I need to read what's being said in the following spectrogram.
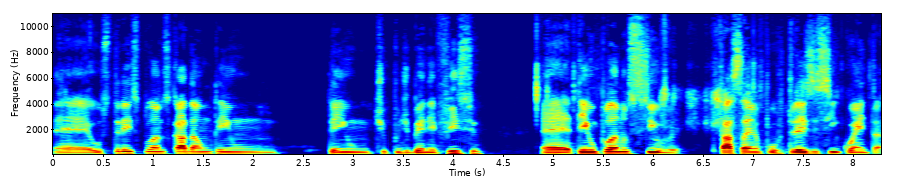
É, os três planos, cada um tem um, tem um tipo de benefício. É, tem o plano Silver, que está saindo por R$3,50.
